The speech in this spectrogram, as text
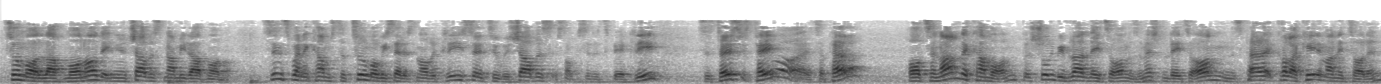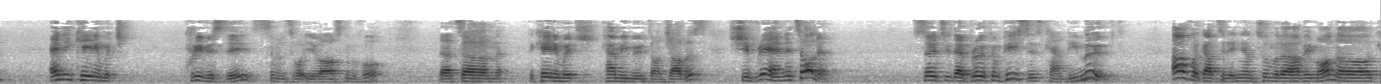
Tumah lav mono, inyan Shabbos nami lav mono. Since when it comes to Tumah, we said it's not a kli, so too with Shabbos, it's not considered to be a kli. So Tosus Tema, it's a pera. Hartanan they come on, but surely we've learned later on, there's a mission later on, in this hakelim anitolim, any kelim which previously, similar to what you were asking before, that um, the kelim which can be moved on Shabbos, shivrei and. So too their broken pieces can be moved. Havimono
